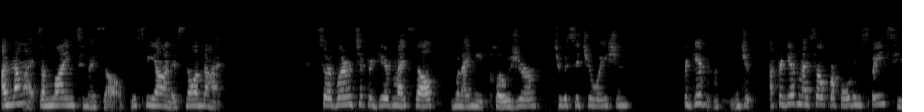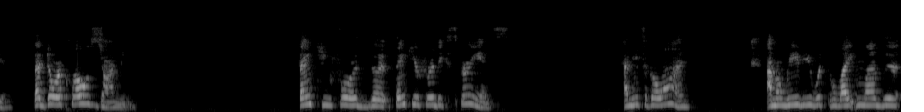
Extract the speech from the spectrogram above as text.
I'm not. I'm lying to myself. Let's be honest. No, I'm not. So I've learned to forgive myself when I need closure to a situation. Forgive I forgive myself for holding space here. That door closed on me. Thank you for the thank you for the experience. I need to go on. I'm gonna leave you with the light and love that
